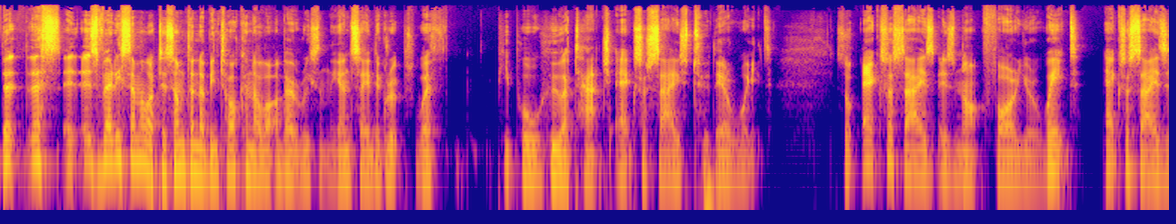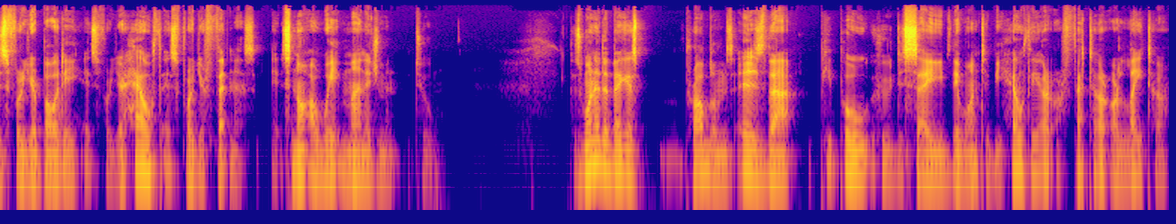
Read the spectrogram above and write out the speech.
This is very similar to something I've been talking a lot about recently inside the groups with people who attach exercise to their weight. So, exercise is not for your weight, exercise is for your body, it's for your health, it's for your fitness. It's not a weight management tool. Because one of the biggest problems is that people who decide they want to be healthier or fitter or lighter,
